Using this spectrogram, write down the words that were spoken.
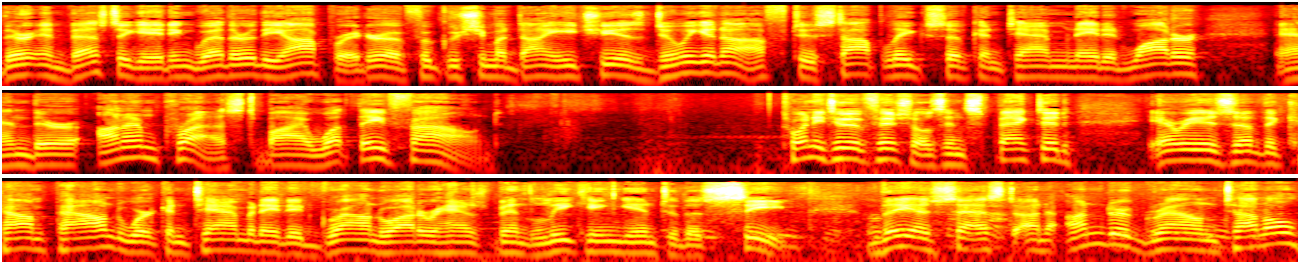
They're investigating whether the operator of Fukushima Daiichi is doing enough to stop leaks of contaminated water, and they're unimpressed by what they found. 22 officials inspected areas of the compound where contaminated groundwater has been leaking into the sea. They assessed an underground tunnel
